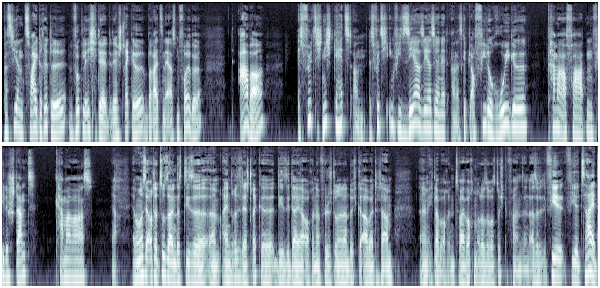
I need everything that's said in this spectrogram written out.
passieren zwei Drittel wirklich der, der Strecke bereits in der ersten Folge, aber es fühlt sich nicht gehetzt an. Es fühlt sich irgendwie sehr, sehr, sehr nett an. Es gibt ja auch viele ruhige Kamerafahrten, viele Standkameras. Ja. Ja, man muss ja auch dazu sagen, dass diese ähm, ein Drittel der Strecke, die sie da ja auch in einer Viertelstunde dann durchgearbeitet haben, ähm, ich glaube auch in zwei Wochen oder sowas durchgefahren sind. Also viel, viel Zeit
